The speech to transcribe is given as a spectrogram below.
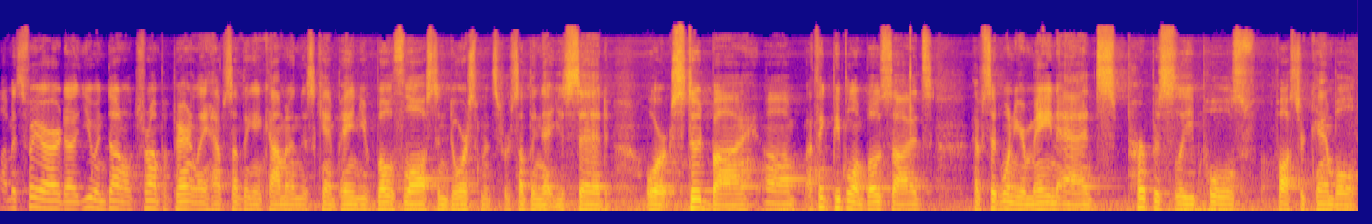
Uh, Ms. Fayard, uh, you and Donald Trump apparently have something in common in this campaign. You've both lost endorsements for something that you said or stood by. Um, I think people on both sides have said one of your main ads purposely pulls Foster Campbell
